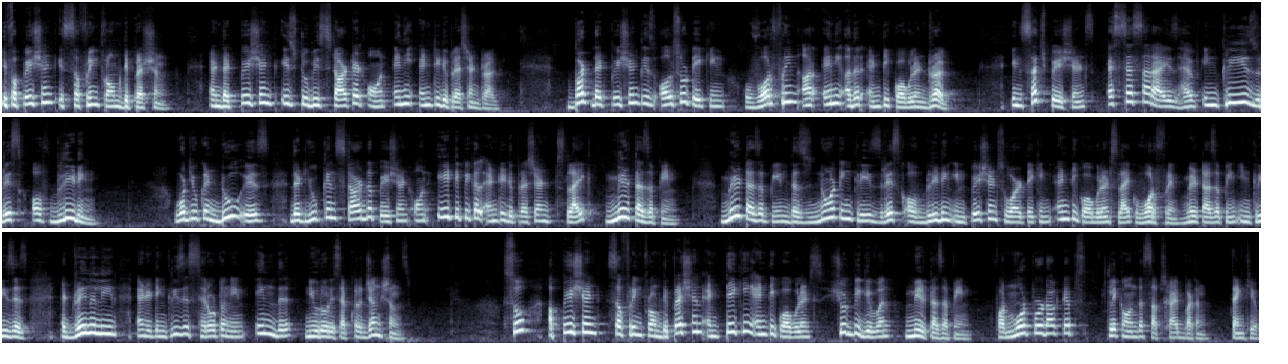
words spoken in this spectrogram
If a patient is suffering from depression and that patient is to be started on any antidepressant drug, but that patient is also taking warfarin or any other anticoagulant drug, in such patients, SSRIs have increased risk of bleeding. What you can do is that you can start the patient on atypical antidepressants like mirtazapine mirtazapine does not increase risk of bleeding in patients who are taking anticoagulants like warfarin. Mirtazapine increases adrenaline and it increases serotonin in the neuroreceptor junctions. So, a patient suffering from depression and taking anticoagulants should be given mirtazapine. For more Pro-Doc tips, click on the subscribe button. Thank you.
